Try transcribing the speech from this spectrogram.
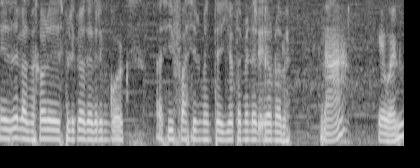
es de las mejores películas de DreamWorks. Así fácilmente yo también le Sí. doy 9. Ah, qué bueno.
